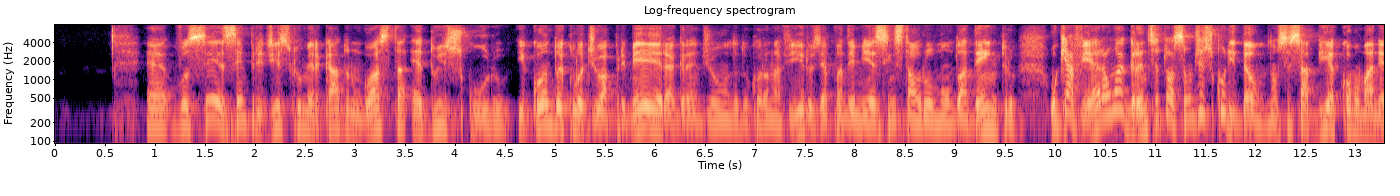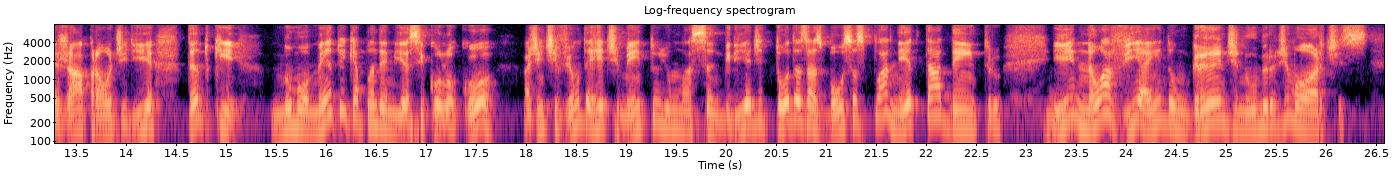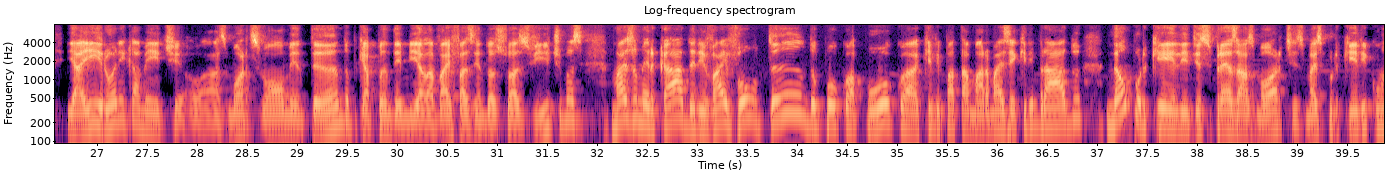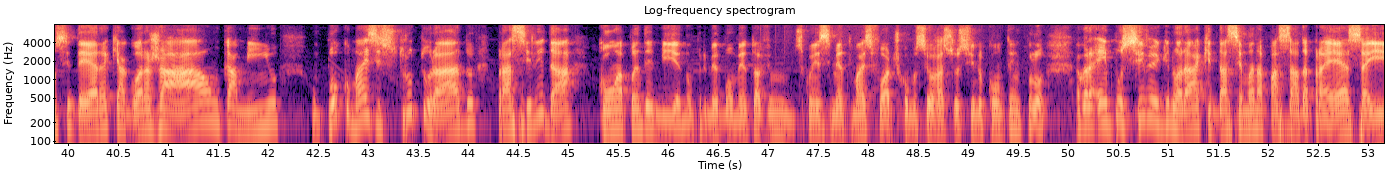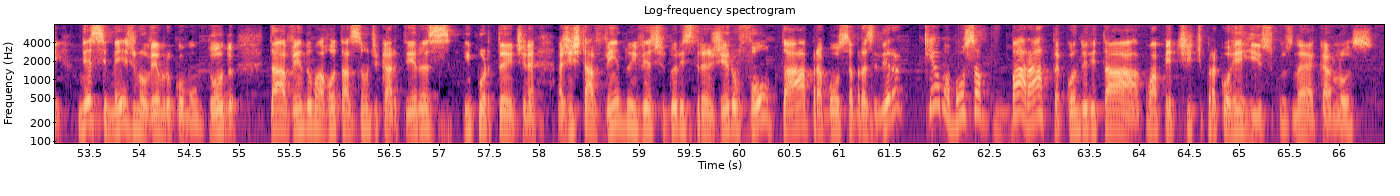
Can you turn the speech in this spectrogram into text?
É, você sempre disse que o mercado não gosta é do escuro. E quando eclodiu a primeira grande onda do coronavírus e a pandemia se instaurou mundo adentro, o que havia era uma grande situação de escuridão. Não se sabia como manejar, para onde iria. Tanto que, no momento em que a pandemia se colocou, a gente vê um derretimento e uma sangria de todas as bolsas planeta adentro. Hum. E não havia ainda um grande número de mortes. E aí, ironicamente, as mortes vão aumentando, porque a pandemia ela vai fazendo as suas vítimas, mas o mercado ele vai voltando pouco a pouco àquele patamar mais equilibrado, não porque ele despreza as mortes, mas porque ele considera que agora já há um caminho um pouco mais estruturado para se lidar com a pandemia. Num primeiro momento havia um desconhecimento mais forte, como o seu raciocínio contemplou. Agora, é impossível ignorar que da semana passada para essa e nesse mês de novembro como um todo, está havendo uma rotação de carteiras importante, né? A gente está vendo o investidor estrangeiro voltar para a Bolsa Brasileira, que é uma bolsa barata quando ele está com apetite para correr riscos, né, Carlos?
